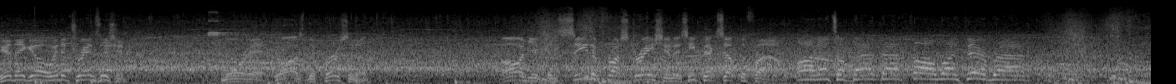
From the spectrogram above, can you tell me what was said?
Here they go into transition. Moorhead draws the personal. Oh, and you can see the frustration as he picks up the foul. Oh, that's a bad, bad foul right there, Brad.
